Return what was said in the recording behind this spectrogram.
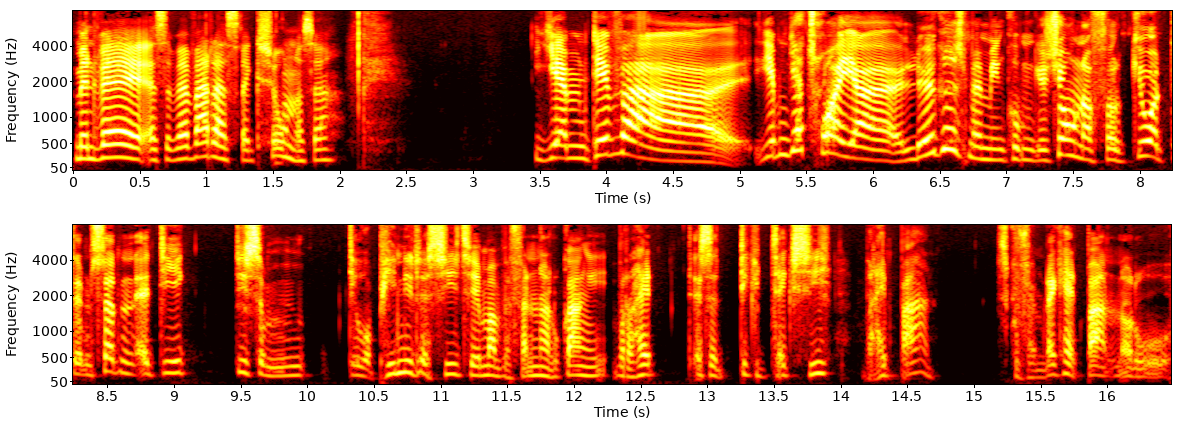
Men hvad, altså, hvad var deres reaktioner så? Jamen, det var... Jamen, jeg tror, jeg lykkedes med min kommunikation og få gjort dem sådan, at de ikke ligesom... Det var pinligt at sige til mig, hvad fanden har du gang i? Vil du have altså, det kan du da ikke sige. Have et barn? Skulle fandme ikke have et barn, når du...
